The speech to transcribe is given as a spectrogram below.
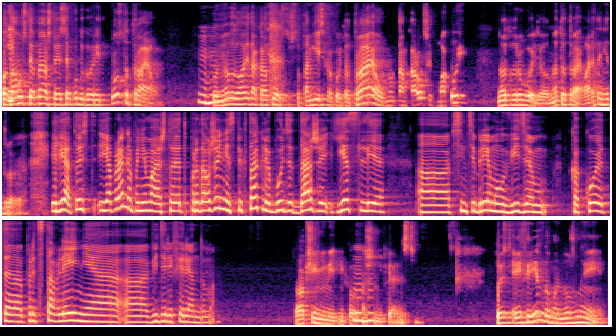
Потому что я понимаю, что если я буду говорить просто трайл, то у меня в голове так отложится, что там есть какой-то трайл, ну там хороший, плохой, но это другое дело, но это трайл, а это не трайл. Илья, то есть я правильно понимаю, что это продолжение спектакля будет даже если э, в сентябре мы увидим какое-то представление э, в виде референдума? Вообще не имеет никакого угу. отношения к реальности. То есть референдумы нужны,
